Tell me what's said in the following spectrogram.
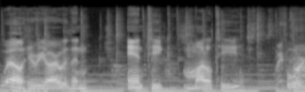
Well, here we are with an antique Model T Ford.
